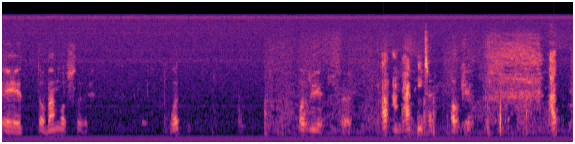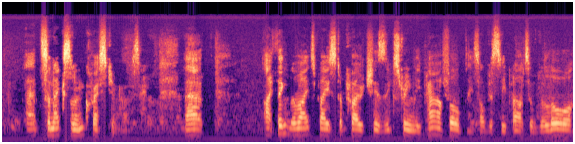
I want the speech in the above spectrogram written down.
Eh, tomamos. eh, What? What do you prefer? I- I'm happy to. Okay. That's an excellent question. Uh, I think the rights based approach is extremely powerful. It's obviously part of the law.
